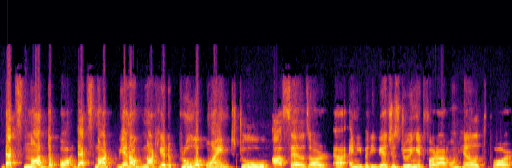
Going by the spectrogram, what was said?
That's not the point. That's not. We are not not here to prove a point to ourselves or uh, anybody. We are just doing it for our own health, for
